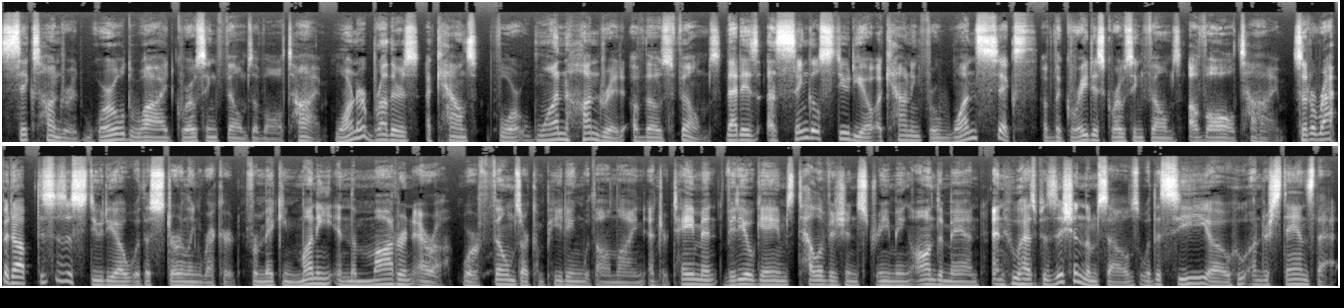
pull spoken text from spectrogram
600 worldwide grossing films of all time. Warner Brothers accounts for 100 of those films. That is a single studio accounting for one sixth of the greatest grossing films of all time. So to wrap it up, this is a studio with a sterling record for making money in the modern era where films are competing with online entertainment, video games, television, streaming, on demand, and who has positioned themselves with a CEO who understands that.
